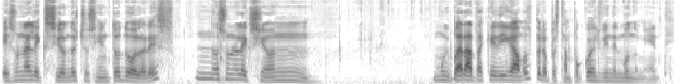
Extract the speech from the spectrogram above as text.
es una lección de 800 dólares. No es una lección muy barata que digamos, pero pues tampoco es el fin del mundo, mi gente.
